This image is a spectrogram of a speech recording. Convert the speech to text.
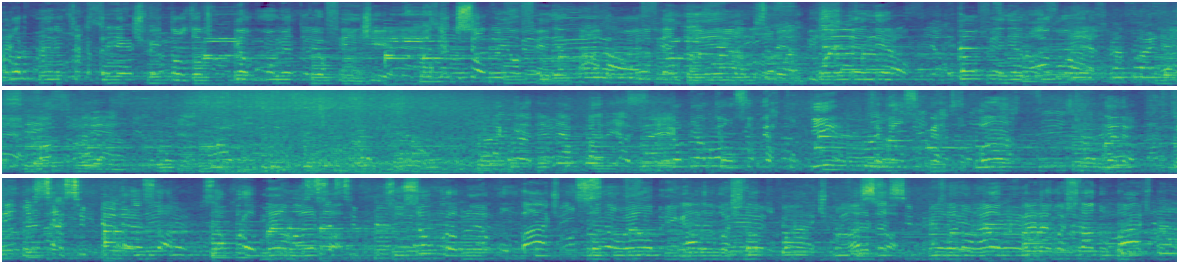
Agora, primeiro, você tem que aprender a respeitar os outros. Em algum momento eu lhe ofendi. Por que o senhor vem ofendendo? Ah, não, ofendendo. Você não entendeu? Tá ofendendo agora. Eu tenho um super tupi, você tem um super tupã. Entendeu? Isso é assim, olha só, seu problema, olha só. Se o seu problema é com o Batman, você não é obrigado a gostar do Batman. Olha só, você não é obrigado a gostar do Batman.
